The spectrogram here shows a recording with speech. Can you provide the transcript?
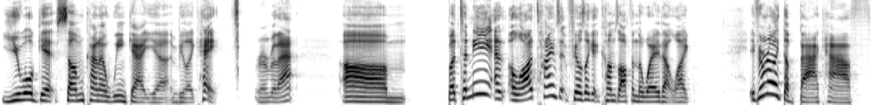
you will get some kind of wink at you and be like, "Hey, remember that?" Um, but to me, a lot of times it feels like it comes off in the way that like, if you remember like the back half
